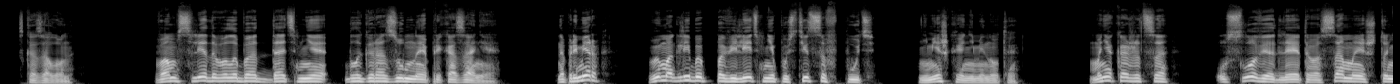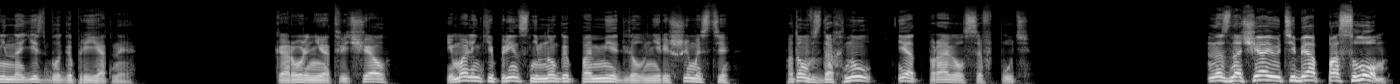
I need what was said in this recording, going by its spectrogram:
— сказал он, — вам следовало бы отдать мне благоразумное приказание. Например, вы могли бы повелеть мне пуститься в путь, не мешкая ни минуты. Мне кажется, условия для этого самые, что ни на есть благоприятные». Король не отвечал, — и маленький принц немного помедлил в нерешимости, потом вздохнул и отправился в путь. «Назначаю тебя послом!»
